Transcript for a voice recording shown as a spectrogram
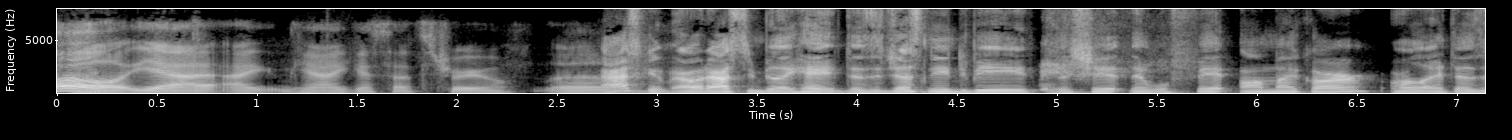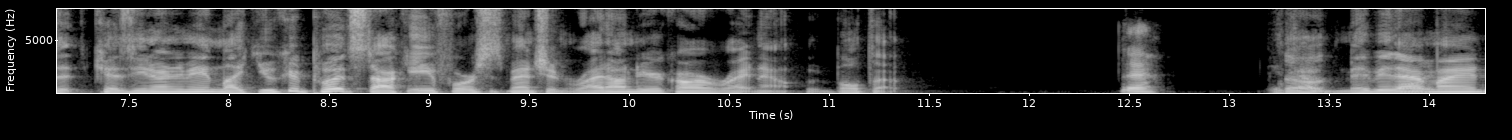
oh yeah, I yeah, I guess that's true. Um, ask him. I would ask him, be like, "Hey, does it just need to be the shit that will fit on my car, or like does it? Because you know what I mean. Like you could put stock A4 suspension right onto your car right now, it would bolt up. Yeah. So maybe that Point. might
